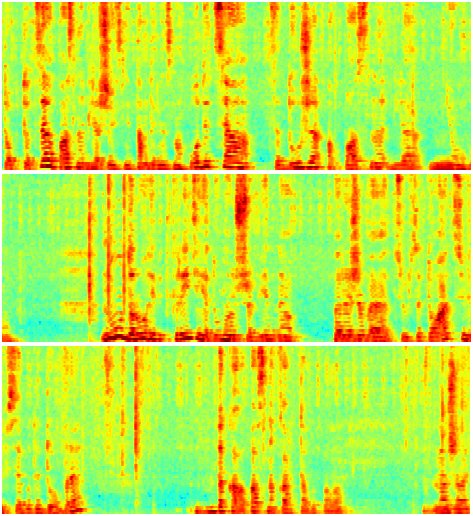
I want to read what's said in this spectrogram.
Тобто це опасно для життя. Там, де він знаходиться, це дуже опасно для нього. Ну, дороги відкриті. Я думаю, що він е, переживе цю ситуацію і все буде добре. Ну, Така опасна карта випала, на жаль.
